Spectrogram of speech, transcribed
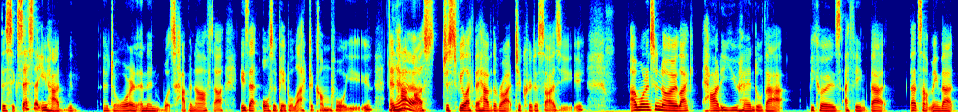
the success that you had with Adore and, and then what's happened after is that also people like to come for you and Yeah. us just feel like they have the right to criticize you. I wanted to know like how do you handle that because I think that that's something that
